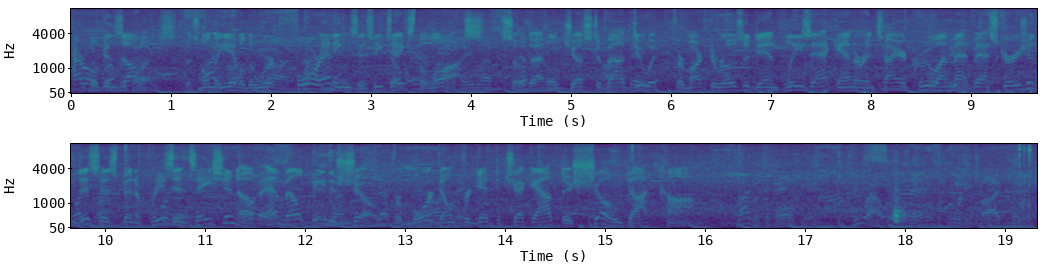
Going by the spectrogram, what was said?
Harol Gonzalez was only able to work four innings as he takes the loss. So that'll just about do it for Mark DeRosa, Dan Plesac, and our entire crew. I'm Matt Vasgersian. This has been a presentation of MLB The Show. For more, don't forget to check out theshow.com. Time of the ball game, 2 hours and 45 minutes.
